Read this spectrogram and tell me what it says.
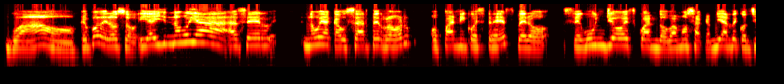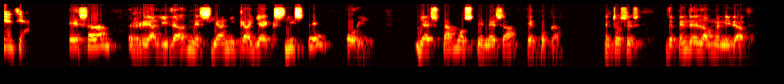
¡Wow! ¡Qué poderoso! Y ahí no voy a hacer, no voy a causar terror o pánico, estrés, pero según yo, es cuando vamos a cambiar de conciencia. Esa realidad mesiánica ya existe hoy. Ya estamos en esa época. Entonces, depende de la humanidad.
